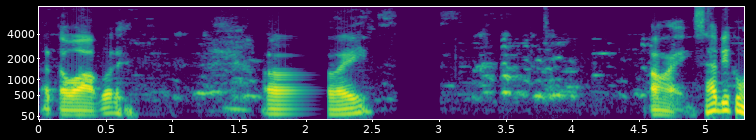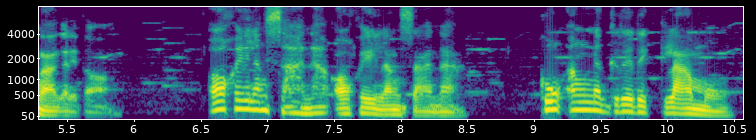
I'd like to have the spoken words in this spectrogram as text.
Natawa ko eh. Okay. Okay. Sabi ko nga ganito. Okay lang sana, okay lang sana. Kung ang nagre-reklamo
